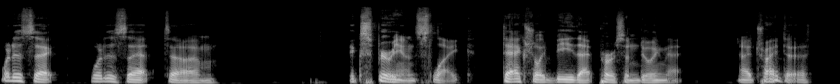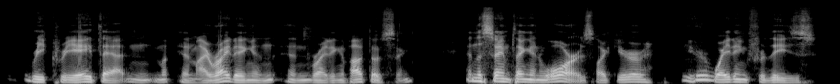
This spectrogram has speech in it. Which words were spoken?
What is that what is that um, experience like to actually be that person doing that? And I tried to recreate that in, in my writing and, and writing about those things. And the same thing in wars, like you're you're waiting for these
